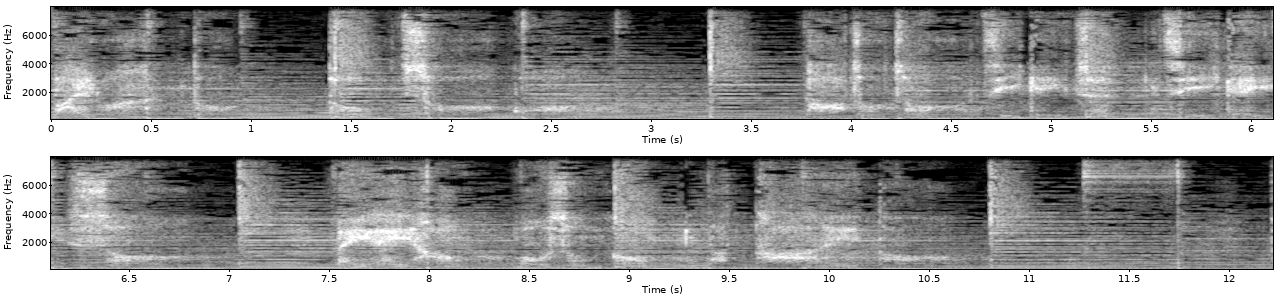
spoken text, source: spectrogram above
快乐很多，有几多？一忍多，知失落，快乐很多。自己准自己锁，比起后无信讲得太多，对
